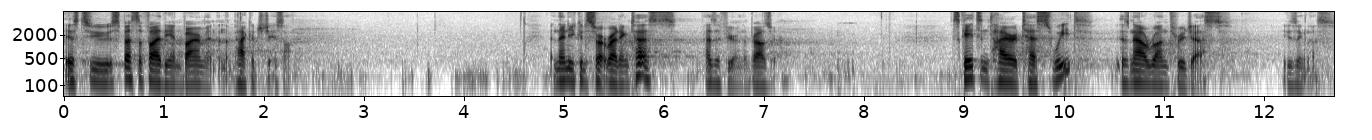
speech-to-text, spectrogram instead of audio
is to specify the environment in the package JSON. And then you can start writing tests as if you're in the browser. Skate's entire test suite is now run through Jest using this.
